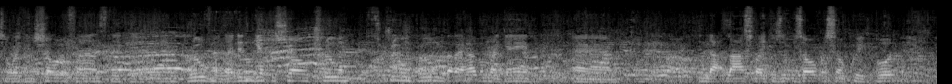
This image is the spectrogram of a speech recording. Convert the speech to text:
so I can show the fans the, the, the improvement. I didn't get to show true, true improvement that I have in my game um, in that last fight because it was over so quick. But I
